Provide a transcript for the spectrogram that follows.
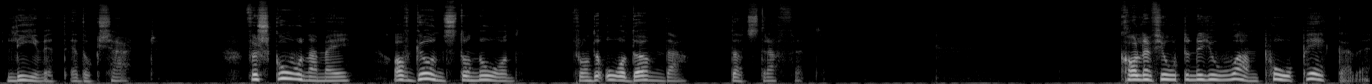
Livet är dock kärt. Förskona mig av gunst och nåd från det ådömda dödsstraffet. Karl XIV Johan påpekade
